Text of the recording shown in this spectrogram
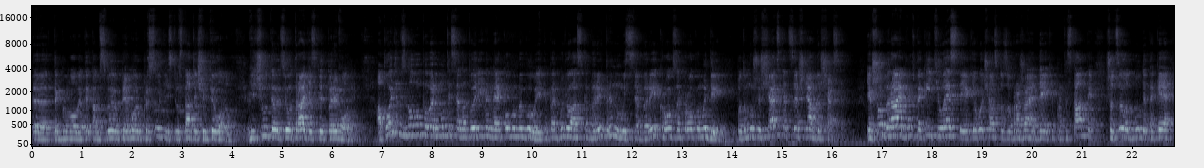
е, так би мовити, там своєю прямою присутністю стати чемпіоном, відчути оцю от радість від перемоги. А потім знову повернутися на той рівень, на якому ми були. І тепер, будь ласка, бери, тренуйся, бери крок за кроком іди. Тому що щастя це шлях до щастя. Якщо б рай був такий тілесний, як його часто зображають деякі протестанти, що це от буде таке,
